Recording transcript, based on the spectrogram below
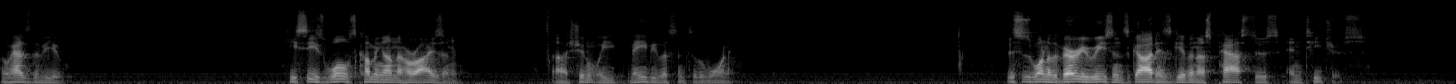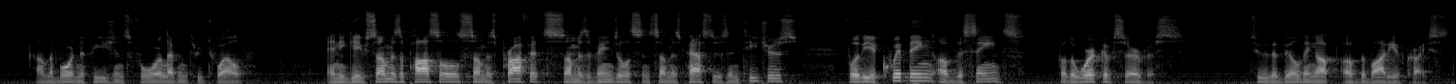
Who has the view. He sees wolves coming on the horizon. Uh, shouldn't we maybe listen to the warning? This is one of the very reasons God has given us pastors and teachers. On the board in Ephesians 4 11 through 12. And he gave some as apostles, some as prophets, some as evangelists, and some as pastors and teachers for the equipping of the saints for the work of service to the building up of the body of Christ.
